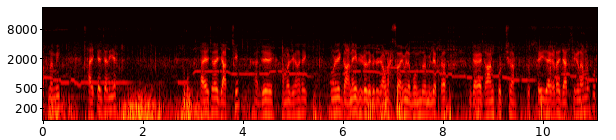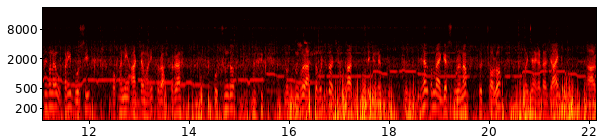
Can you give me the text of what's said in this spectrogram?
এখন আমি সাইকেল চালিয়ে সাইকেল চালিয়ে যাচ্ছি। যে আমরা যেখানে তোমরা যে গানে ভিডিও দেখেছ, যে আমরা সবাই মিলে বন্ধুরা মিলে একটা জায়গায় গান করছিলাম। তো সেই জায়গাটায় যাচ্ছি, এখানে আমরা প্রত্যেকখানে ওখানেই বসি, ওখানেই আড্ডা মারি। তো রাস্তাটা প্রচণ্ড, নতুন করে রাস্তা করছে তো ঝাঁকার সেই জন্য। যাই হোক তোমরা অ্যাডজাস্ট করে নাও। তো চলো, ওই জায়গাটা যাই। আর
